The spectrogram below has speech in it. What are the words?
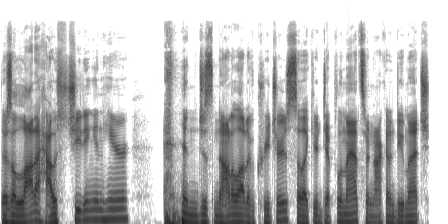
there's a lot of house cheating in here and just not a lot of creatures. So like your diplomats are not going to do much.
